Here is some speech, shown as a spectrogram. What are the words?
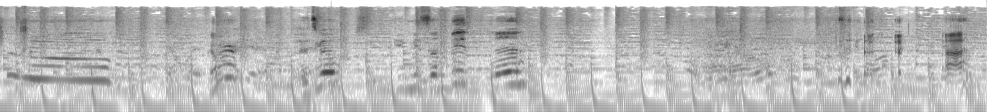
Hello. Come here. Let's go. Give me some beat, man. ah.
